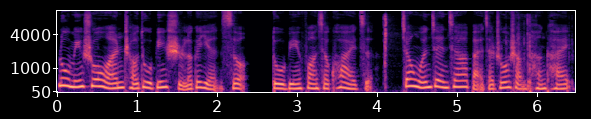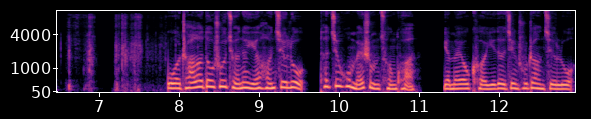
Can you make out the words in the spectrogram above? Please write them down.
陆明说完，朝杜斌使了个眼色。杜斌放下筷子，将文件夹摆在桌上摊开。我查了窦书全的银行记录，他几乎没什么存款，也没有可疑的进出账记录。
